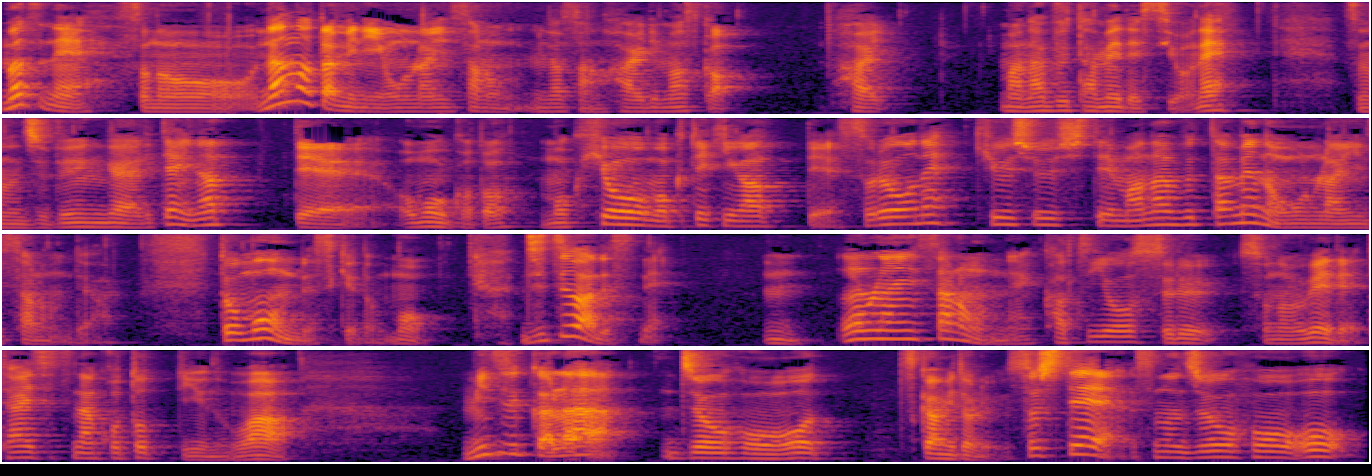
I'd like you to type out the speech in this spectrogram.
まずね、その、何のためにオンラインサロン皆さん入りますか？はい。学ぶためですよね。その自分がやりたいなって思うこと、目標、目的があって、それをね、吸収して学ぶためのオンラインサロンである。と思うんですけども、実はですね、うん、オンラインサロンをね、活用する、その上で大切なことっていうのは、自ら情報をつかみ取る。そして、その情報を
